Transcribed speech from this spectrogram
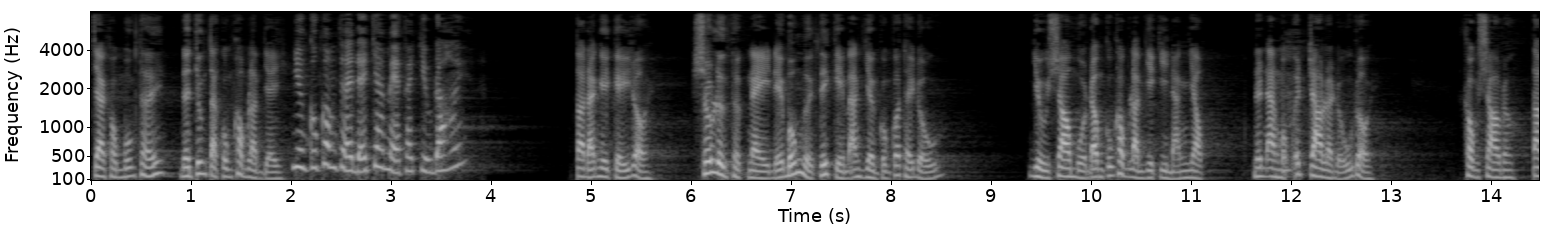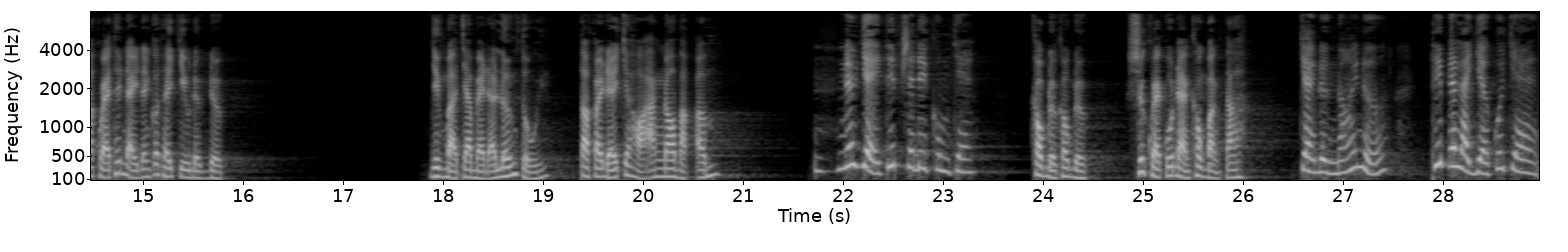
Cha không muốn thế, nên chúng ta cũng không làm vậy. Nhưng cũng không thể để cha mẹ phải chịu đói. Ta đã nghĩ kỹ rồi. Số lương thực này để bốn người tiết kiệm ăn dần cũng có thể đủ. Dù sao mùa đông cũng không làm việc gì nặng nhọc, nên ăn một ít rau là đủ rồi. Không sao đâu, ta khỏe thế này nên có thể chịu đựng được. Nhưng mà cha mẹ đã lớn tuổi, ta phải để cho họ ăn no mặc ấm. Nếu vậy thiếp sẽ đi cùng chàng. Không được không được, sức khỏe của nàng không bằng ta. Chàng đừng nói nữa. Thiếp đã là vợ của chàng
